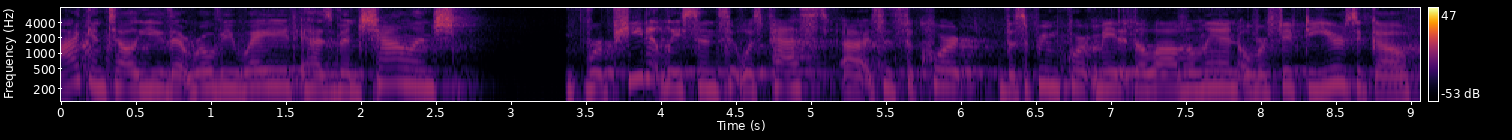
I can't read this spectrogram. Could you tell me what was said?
I can tell you that Roe v. Wade has been challenged repeatedly since it was passed, uh, since the court, the Supreme Court made it the law of the land over 50 years ago.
